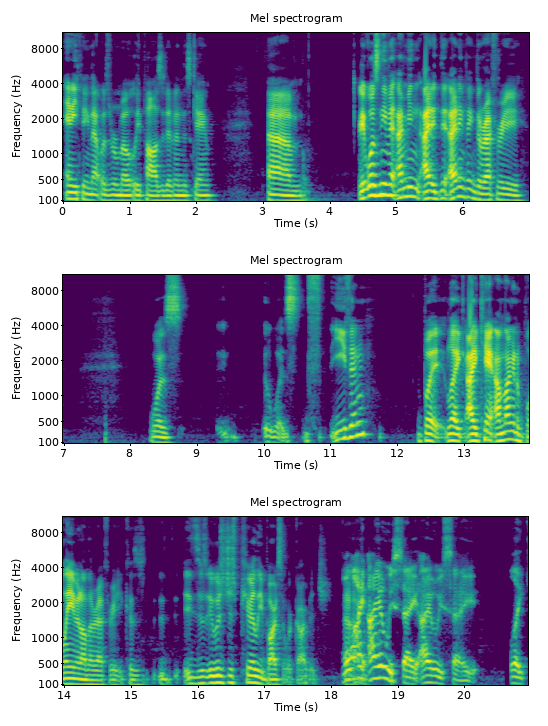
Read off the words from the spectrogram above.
anything that was remotely positive in this game. Um, it wasn't even. I mean, I I didn't think the referee was was even, but like I can't. I'm not gonna blame it on the referee because it, it was just purely Barca were garbage. Well, I, I always say, I always say, like,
